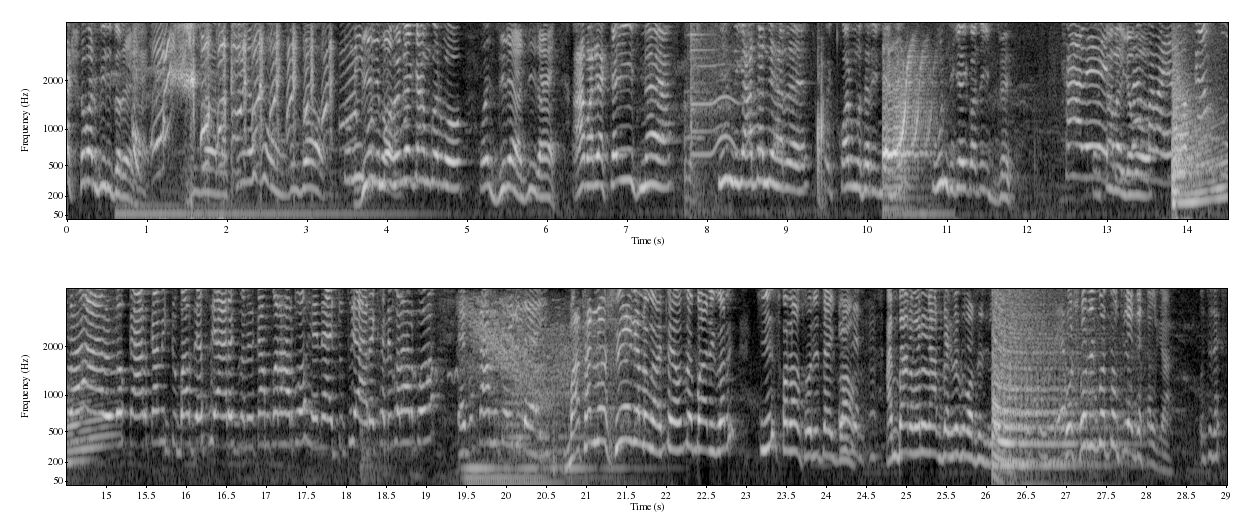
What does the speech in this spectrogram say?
একশো বার বিড়ি ধরে। কীরকম বুঝো? তুমি বুঝো। কাম করব ওই জিরা জিরায়। আবার একটা ইট না তিন দিকে নিয়ে হারে ওই কর্মচারী নিয়ে কোন থেকে এই কথা ইট দে। আরে কাম সুরা আর হলো কার কাম একটু বাজে তুই আরেকজনের কাম করা হারবো হেনে একটু তুই আরেকখানে করা হারবো এগো কামই তো এগুলাই। মাথা নষ্ট হয়ে গেল গাইতে হচ্ছে বাড়ি ঘরে কি সরাসরি তাই কাও? আমি বারবার রাজ দেখলে খুব বসেছিলাম ও শরীর তো তুই আগে খালগা ওই তো দেখছ?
